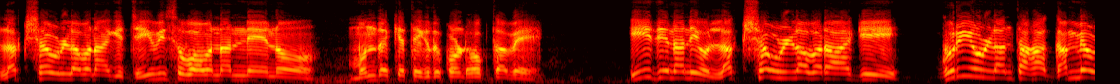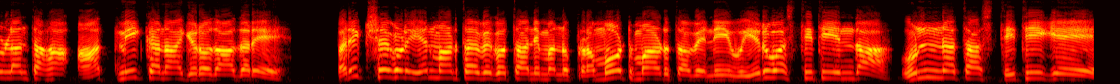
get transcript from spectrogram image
ಲಕ್ಷ್ಯವುಳ್ಳವನಾಗಿ ಜೀವಿಸುವವನನ್ನೇನು ಮುಂದಕ್ಕೆ ತೆಗೆದುಕೊಂಡು ಹೋಗ್ತವೆ? ಈ ದಿನ ನೀವು ಲಕ್ಷ್ಯವುಳ್ಳವರಾಗಿ, ಗುರಿಯುಳ್ಳಂತಹ, ಗಮ್ಯವುಳ್ಳಂತಹ ಆತ್ಮೀಕನಾಗಿರೋದಾದರೆ ಪರೀಕ್ಷೆಗಳು ಏನ್ ಮಾಡ್ತವೆ ಗೊತ್ತಾ? ನಿಮ್ಮನ್ನು ಪ್ರಮೋಟ್ ಮಾಡುತ್ತವೆ. ನೀವು ಇರುವ ಸ್ಥಿತಿಯಿಂದ ಉನ್ನತ ಸ್ಥಿತಿಗೆ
